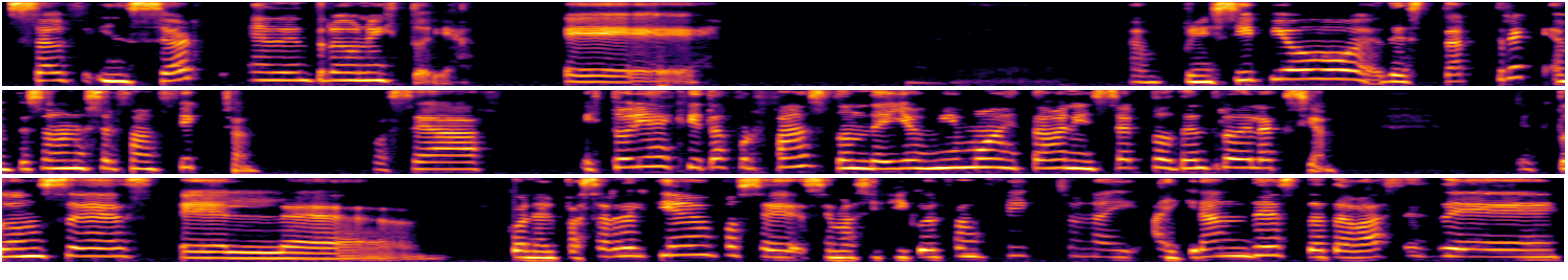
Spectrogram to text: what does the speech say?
self-insert dentro de una historia. Eh, en principio de Star Trek empezaron a hacer fanfiction, o sea, historias escritas por fans donde ellos mismos estaban insertos dentro de la acción. Entonces, el, eh, con el pasar del tiempo se, se masificó el fanfiction, hay, hay grandes databases de,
